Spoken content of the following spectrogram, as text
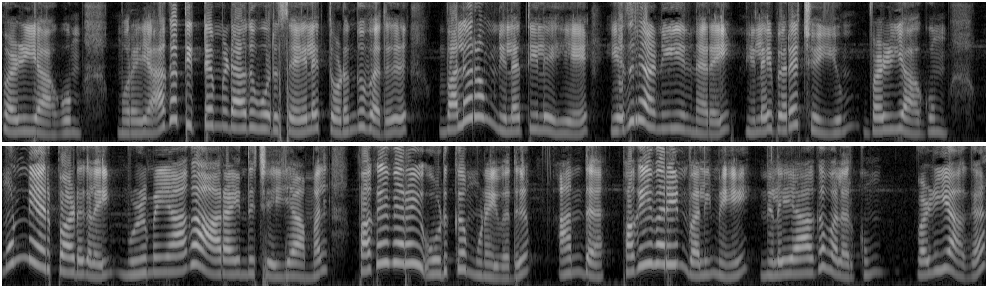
வழியாகும். முறையாக திட்டமிடாது ஒரு செயலை தொடங்குவது வளரும் நிலத்திலேயே எதிர் அணியினரை நிலைபெறச் செய்யும் வழியாகும். முன் ஏற்பாடுகளை முழுமையாக ஆராய்ந்து செய்யாமல் பகைவரை ஒடுக்க முனைவது அந்த பகைவரின் வலிமையை நிலையாக வளர்க்கும் வழியாக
